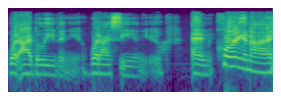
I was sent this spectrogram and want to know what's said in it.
what I believe in you, what I see in you. And Kori and I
